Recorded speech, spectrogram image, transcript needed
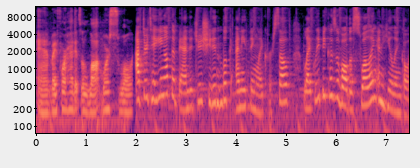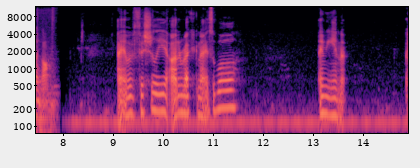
and my forehead is a lot more swollen. After taking off the bandages, she didn't look anything like herself, likely because of all the swelling and healing going on. I am officially unrecognizable. I mean,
